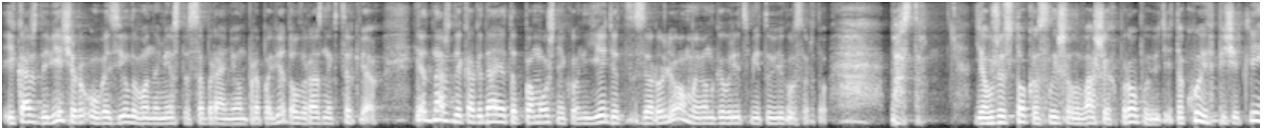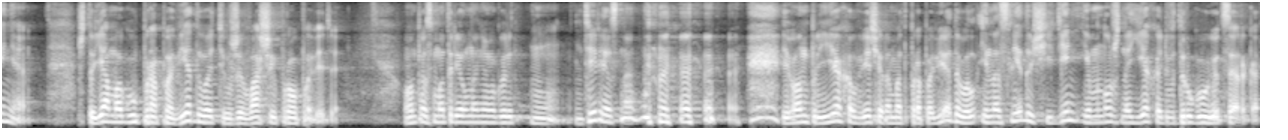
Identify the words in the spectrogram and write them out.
и каждый вечер увозил его на место собрания. Он проповедовал в разных церквях. И однажды, когда этот помощник, он едет за рулем, и он говорит Смиту Вигглсворту, «Пастор, я уже столько слышал ваших проповедей, такое впечатление, что я могу проповедовать уже ваши проповеди». Он посмотрел на него и говорит, М, интересно. И он приехал, вечером отпроповедовал, и на следующий день им нужно ехать в другую церковь.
